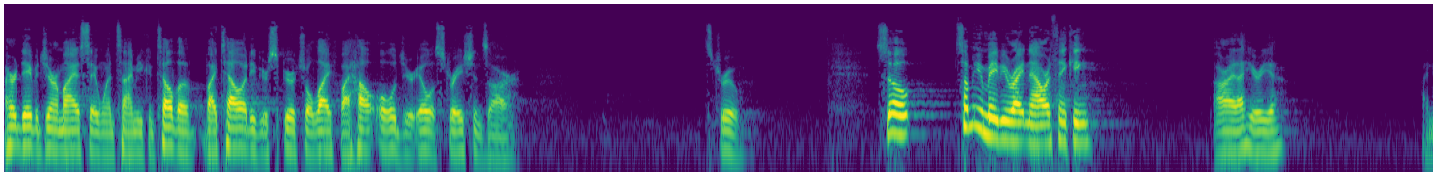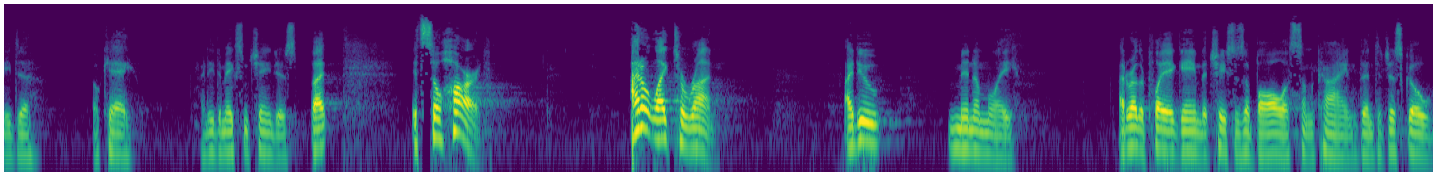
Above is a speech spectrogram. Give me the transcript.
I heard David Jeremiah say one time you can tell the vitality of your spiritual life by how old your illustrations are. It's true. So, some of you maybe right now are thinking, all right, I hear you. I need to, okay, I need to make some changes. But it's so hard. I don't like to run. I do minimally. I'd rather play a game that chases a ball of some kind than to just go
